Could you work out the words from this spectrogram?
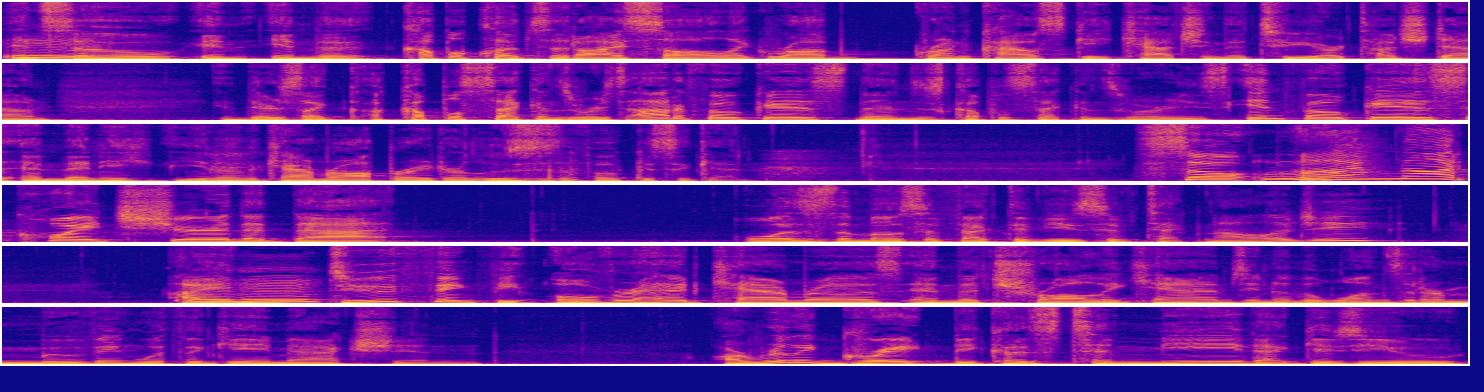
And hmm. so in, in the couple clips that I saw, like Rob Gronkowski catching the two yard touchdown, there's like a couple seconds where he's out of focus, then there's a couple seconds where he's in focus, and then he, you know, the camera operator loses the focus again. So I'm not quite sure that that was the most effective use of technology. I mm-hmm. do think the overhead cameras and the trolley cams, you know, the ones that are moving with the game action, are really great because to me that gives you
